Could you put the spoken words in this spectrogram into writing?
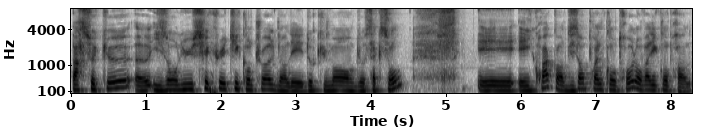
parce que euh, ils ont lu security control dans les documents anglo-saxons, et, et ils croient qu'en disant point de contrôle, on va les comprendre.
